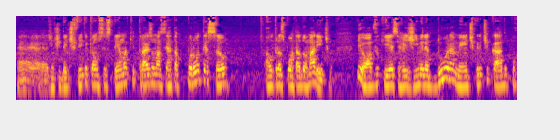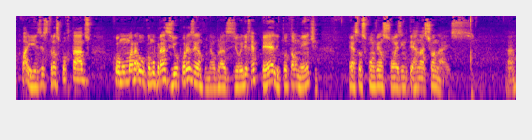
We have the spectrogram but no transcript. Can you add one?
É, a gente identifica que é um sistema que traz uma certa proteção ao transportador marítimo. E óbvio que esse regime é duramente criticado por países transportados, como, o, como o Brasil, por exemplo. Né? O Brasil ele repele totalmente essas convenções internacionais. Tá?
